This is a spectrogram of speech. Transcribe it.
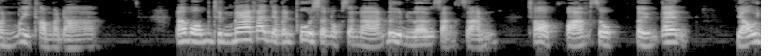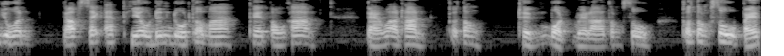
มันไม่ธรรมดานะผมถึงแม้ท่านจะเป็นผู้สนุกสนานลื่นเริงสังสรรค์ ชอบความสุข ตื่นเต้น เย้ายวนกับเซ็กแอปเพียวดึงดูดเข้ามา เพศตรงข้าม แต่ว่าท่านก็ต้องถึงบทเวลาต้องสู้ ก็ต้องสู้เป็น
